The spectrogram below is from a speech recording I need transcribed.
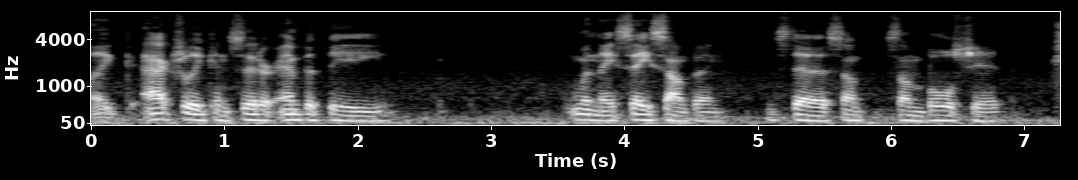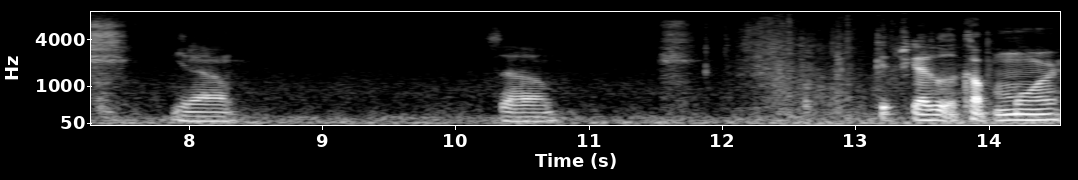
like actually consider empathy when they say something instead of some some bullshit, you know. So get you guys with a couple more.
